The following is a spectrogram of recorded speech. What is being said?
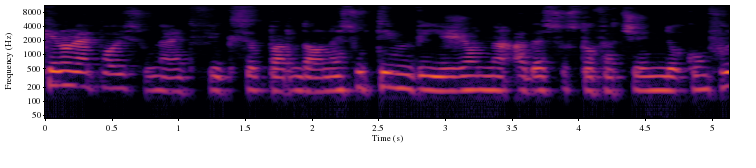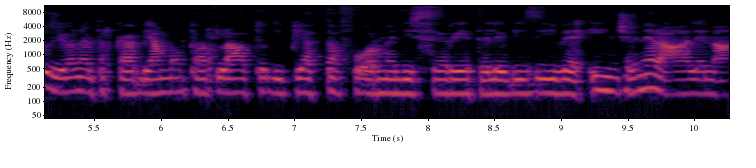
che non è poi su Netflix, perdono, è su Team Vision. Adesso sto facendo confusione perché abbiamo parlato di piattaforme di serie televisive in generale, ma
